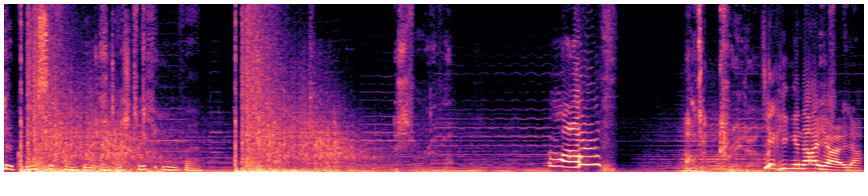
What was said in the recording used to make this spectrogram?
Liebe Grüße von Do-Uwe. Hör auf! Der ging in Eier, Alter.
